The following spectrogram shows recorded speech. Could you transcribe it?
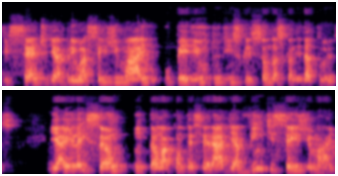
De 7 de abril a 6 de maio, o período de inscrição das candidaturas. E a eleição, então, acontecerá dia 26 de maio.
